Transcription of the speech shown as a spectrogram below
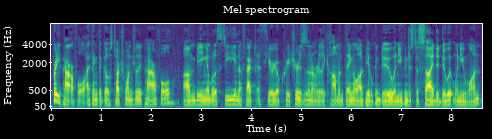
pretty powerful. I think the Ghost Touch one's really powerful. Um, being able to see and affect ethereal creatures isn't a really common thing a lot of people can do, and you can just decide to do it when you want.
